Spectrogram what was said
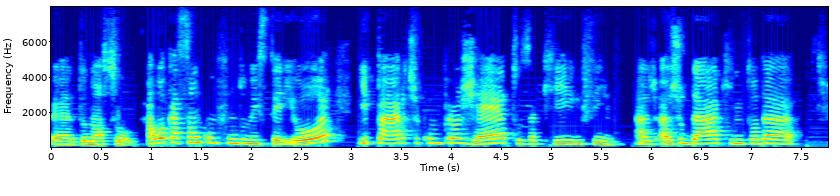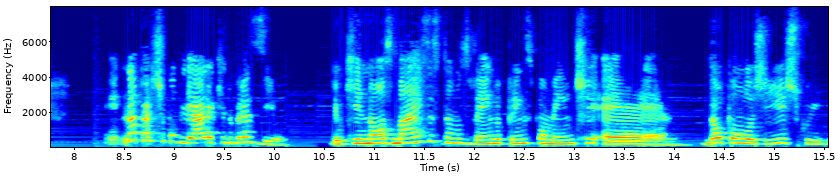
é, do nosso alocação com fundo no exterior e parte com projetos aqui, enfim, ajudar aqui em toda na parte imobiliária aqui do Brasil. E o que nós mais estamos vendo, principalmente, é galpão logístico e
